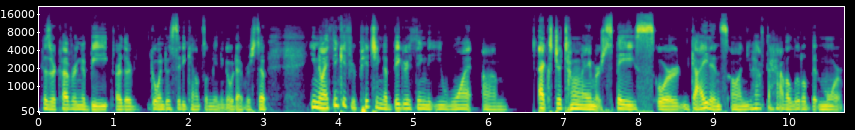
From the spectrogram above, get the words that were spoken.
because they're covering a beat or they're going to a city council meeting or whatever. So, you know, I think if you're pitching a bigger thing that you want um, extra time or space or guidance on, you have to have a little bit more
